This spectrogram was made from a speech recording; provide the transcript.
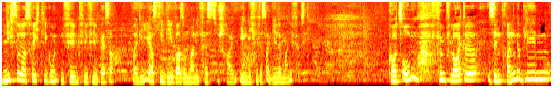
nicht so das Richtige und ein Film viel, viel besser. Weil die erste Idee war, so ein Manifest zu schreiben, ähnlich wie das Agile Manifest. Kurzum, fünf Leute sind dran geblieben,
